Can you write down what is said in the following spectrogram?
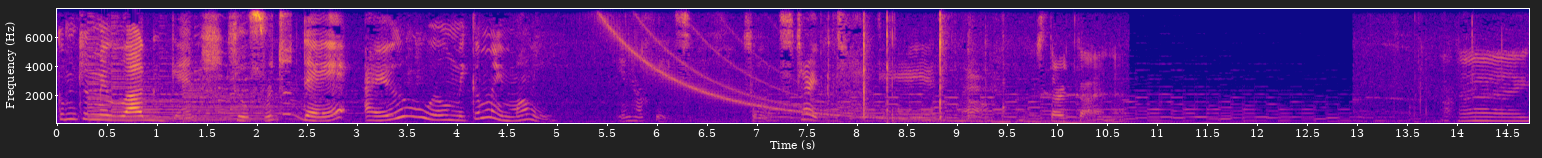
welcome to my vlog again. So for today, I will make up my mommy in her face. So let's start. Start ka, Ana. Hi.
